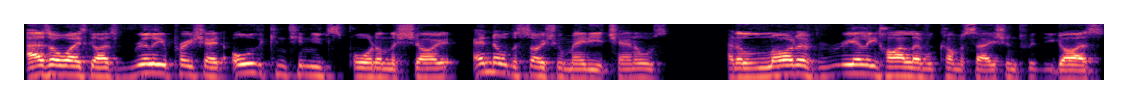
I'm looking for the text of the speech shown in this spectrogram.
As always, guys, really appreciate all the continued support on the show and all the social media channels. Had a lot of really high level conversations with you guys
